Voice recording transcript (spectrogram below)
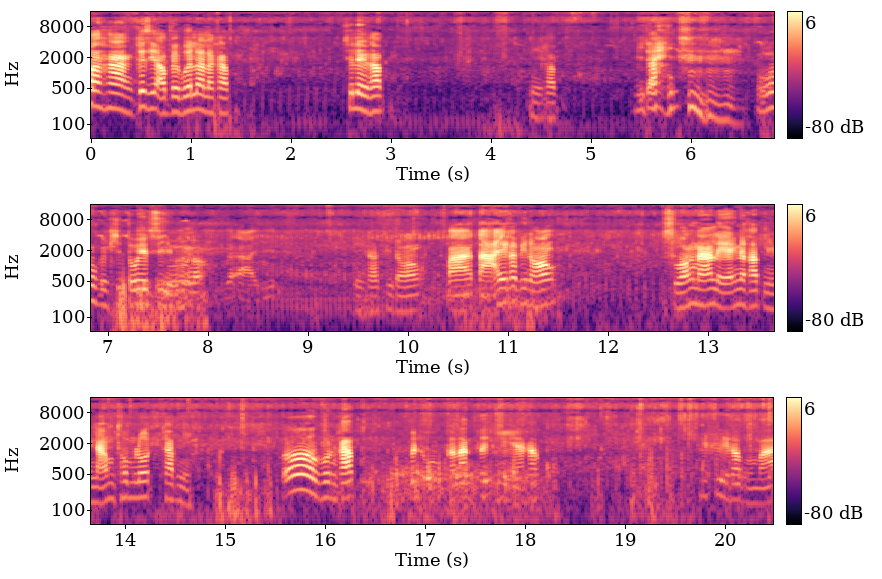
ปลาห่างก็สิเอาไปเบิดแล้วล่ะครับเสลอครับ นี่ครับ มีได้ โอ้ก็คิดตัวเอฟซีเพิ่งเนาะละอายดินี่ครับพี่น้องปลาตายครับพี่น้อง สวงนาแหลงนะครับ นี่น้ำท่วมรถครับนี่เออคุณครับเป็นโอบกำลังตึกเหียครับ นี่คือเราผมว่า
